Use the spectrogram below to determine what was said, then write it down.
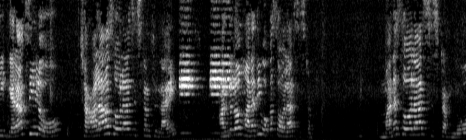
ఈ గెలాక్సీలో చాలా సోలార్ సిస్టమ్స్ ఉన్నాయి. అందులో మనది ఒక సోలార్ సిస్టమ్ మన సోలార్ సిస్టమ్లో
